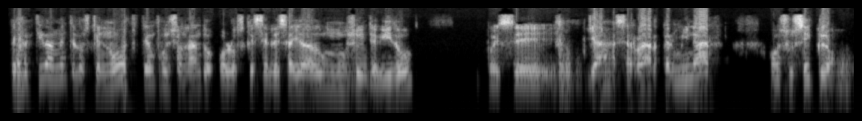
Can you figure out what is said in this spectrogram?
efectivamente los que no estén funcionando o los que se les haya dado un uso indebido, pues eh, ya cerrar, terminar con su ciclo.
